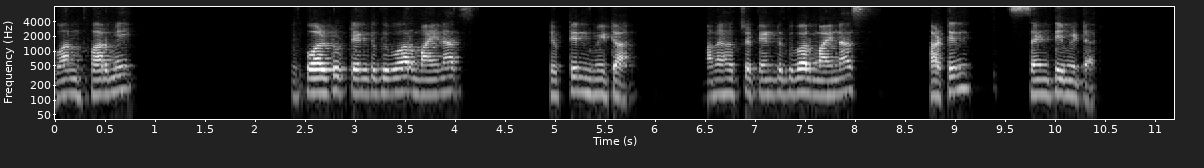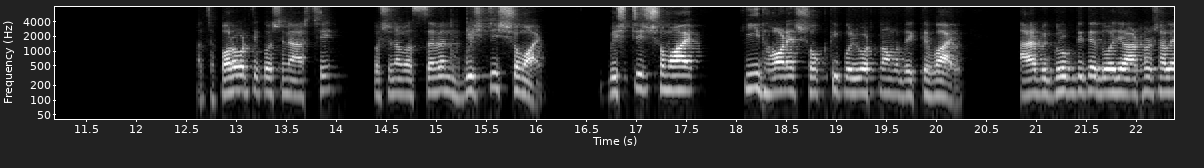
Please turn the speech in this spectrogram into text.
one fermi. Equal to ten to the power minus fifteen metre মানে হচ্ছে ten to the power minus thirteen centimetre আচ্ছা পরবর্তী কোশ্চেনে আসছি। কোশ্চেন নাম্বার সেভেন বৃষ্টির সময়। বৃষ্টির সময় কি ধরনের শক্তি পরিবর্তন আমরা দেখতে পাই? আরবি গ্রুপ ডিতে দু হাজার আঠারো সালে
